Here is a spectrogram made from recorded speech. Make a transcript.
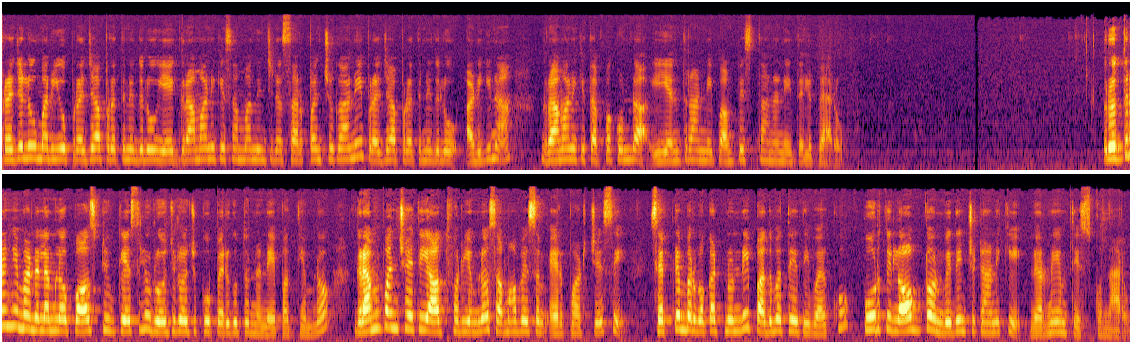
ప్రజలు మరియు ప్రజాప్రతినిధులు ఏ గ్రామానికి సంబంధించిన సర్పంచ్ కానీ ప్రజాప్రతినిధులు అడిగినా గ్రామానికి తప్పకుండా ఈ యంత్రాన్ని పంపిస్తానని తెలిపారు. రుద్రంగి మండలంలో పాజిటివ్ కేసులు రోజురోజుకు పెరుగుతున్న నేపథ్యంలో గ్రామ పంచాయతీ ఆధ్వర్యంలో సమావేశం ఏర్పాటు చేసి సెప్టెంబర్ ఒకటి నుండి పదవ తేదీ వరకు పూర్తి లాక్డౌన్ విధించడానికి నిర్ణయం తీసుకున్నారు.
